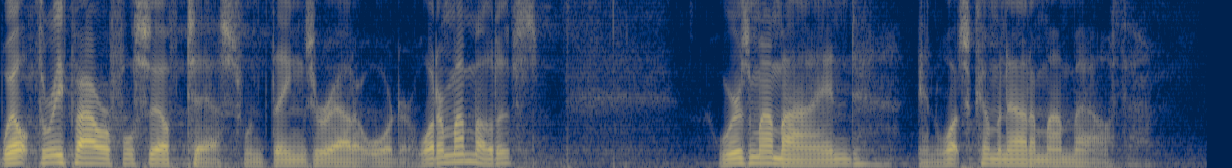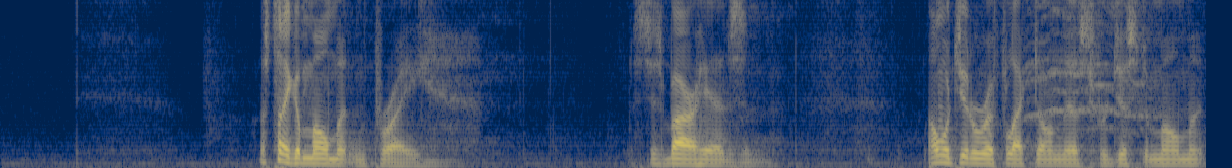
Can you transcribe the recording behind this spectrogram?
Well, three powerful self tests when things are out of order. What are my motives? Where's my mind? And what's coming out of my mouth? Let's take a moment and pray. Let's just bow our heads and I want you to reflect on this for just a moment.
